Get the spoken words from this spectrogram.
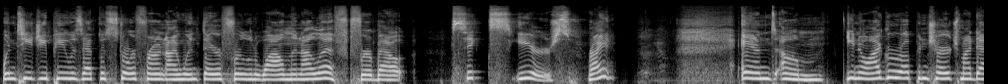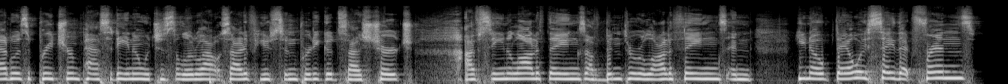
when TGP was at the storefront I went there for a little while and then I left for about 6 years, right? And, um, you know, I grew up in church. My dad was a preacher in Pasadena, which is a little outside of Houston, pretty good sized church. I've seen a lot of things, I've been through a lot of things. And, you know, they always say that friends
